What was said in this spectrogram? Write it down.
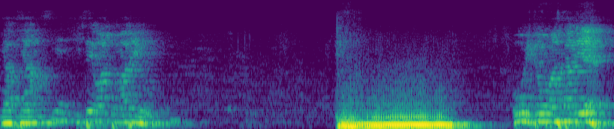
Your fiance? Yes. He say he want to marry you. Who is woman standing here?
